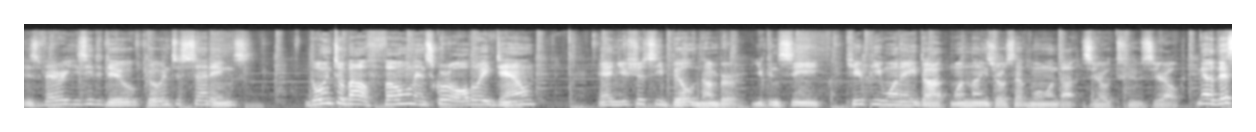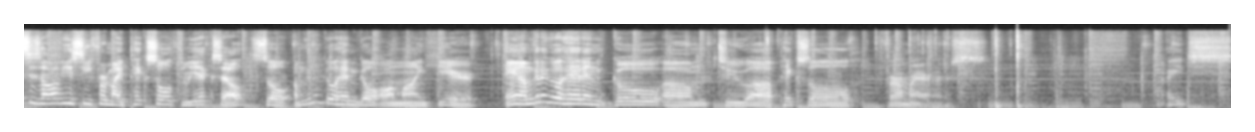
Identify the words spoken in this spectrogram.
it is very easy to do. Go into settings, go into about phone and scroll all the way down and you should see build number. You can see QP1A.190.711.020. Now this is obviously for my Pixel 3 XL, so I'm gonna go ahead and go online here. And I'm gonna go ahead and go um, to uh, Pixel firmwares. Right.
